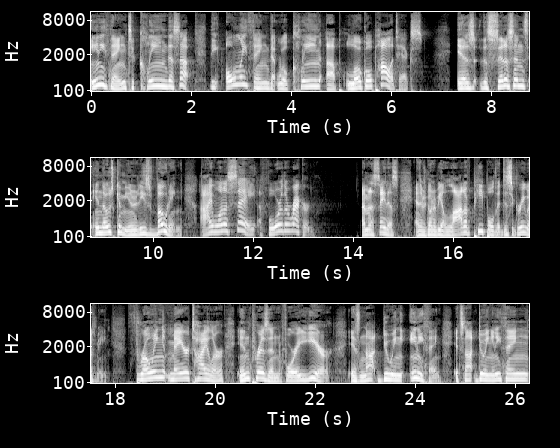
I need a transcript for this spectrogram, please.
anything to clean this up. The only thing that will clean up local politics is the citizens in those communities voting. I want to say, for the record, I'm going to say this, and there's going to be a lot of people that disagree with me throwing Mayor Tyler in prison for a year is not doing anything. It's not doing anything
